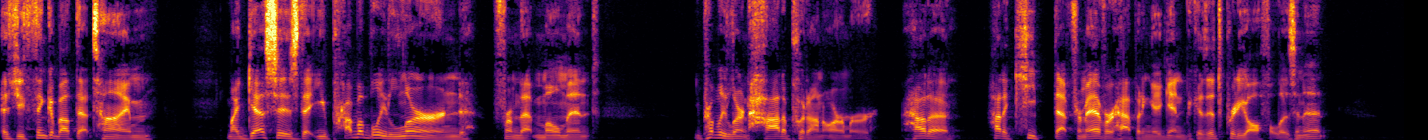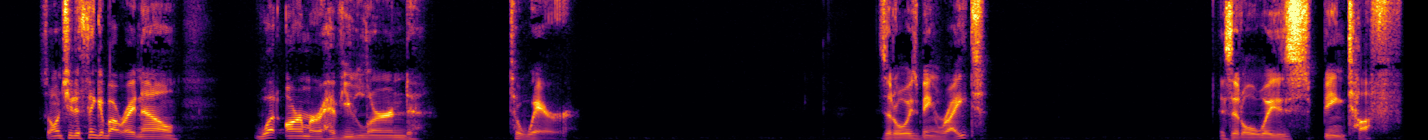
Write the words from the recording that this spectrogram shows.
as you think about that time, my guess is that you probably learned from that moment, you probably learned how to put on armor. how to how to keep that from ever happening again because it's pretty awful, isn't it? So I want you to think about right now what armor have you learned to wear? Is it always being right? Is it always being tough?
